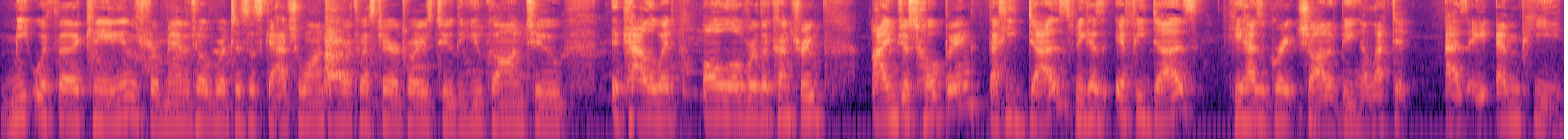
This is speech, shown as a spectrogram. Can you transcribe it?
meet with the Canadians from Manitoba to Saskatchewan to Northwest Territories to the Yukon to Iqaluit, all over the country. I'm just hoping that he does because if he does, he has a great shot of being elected as a MP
